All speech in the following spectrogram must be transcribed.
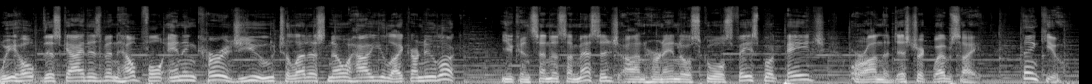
We hope this guide has been helpful and encourage you to let us know how you like our new look. You can send us a message on Hernando School's Facebook page or on the district website. Thank you.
